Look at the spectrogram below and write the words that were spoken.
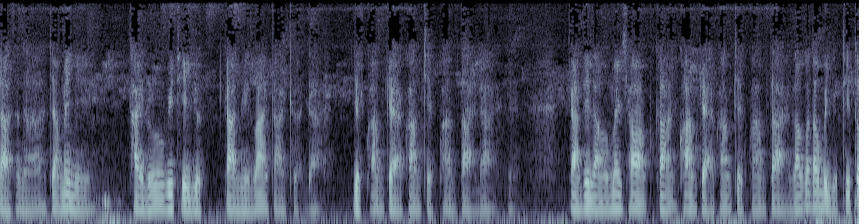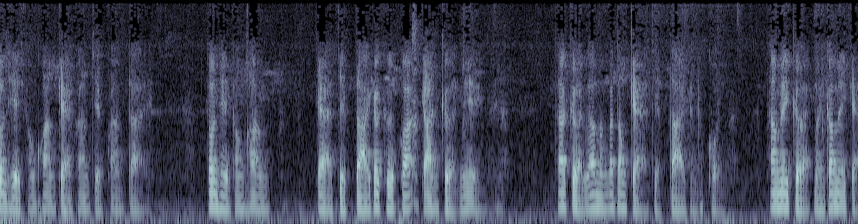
ศาสนาจะไม่มีใครรู้วิธีหยุดการเวียนว่ายตายเกิดได้ หยุดความแก่ความเจ็บความตายได้ การที่เราไม่ชอบการความแก่ความเจ็บความตาย เราก็ต้องไปหยุดที่ต้นเหตุของความแก่ความเจ็บความตาย ต้นเหตุของความแก่เจ็บตายก็คือการเกิดนี่เองถ้าเกิดแล้วมันก็ต้องแก่เจ็บตายกันทุกคน ถ้าไม่เกิดมันก็ไม่แก่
